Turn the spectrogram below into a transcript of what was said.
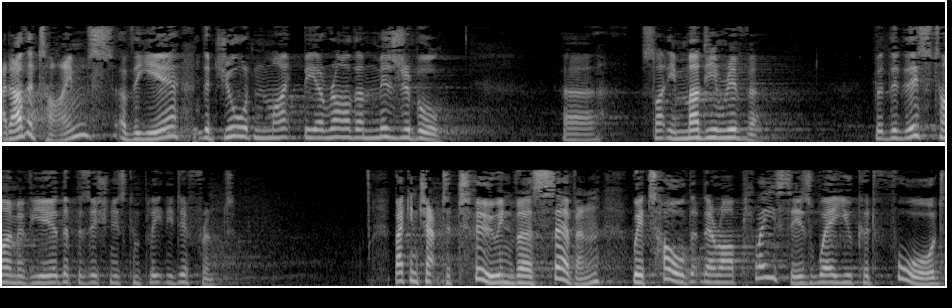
At other times of the year, the Jordan might be a rather miserable, uh, slightly muddy river. But this time of year, the position is completely different. Back in chapter 2 in verse 7, we're told that there are places where you could ford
